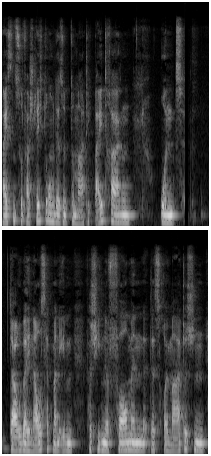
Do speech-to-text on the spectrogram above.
meistens zur Verschlechterung der Symptomatik beitragen. Und darüber hinaus hat man eben verschiedene Formen des Rheumatischen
